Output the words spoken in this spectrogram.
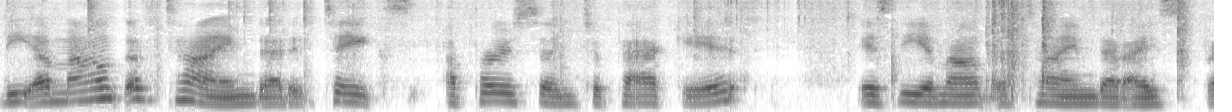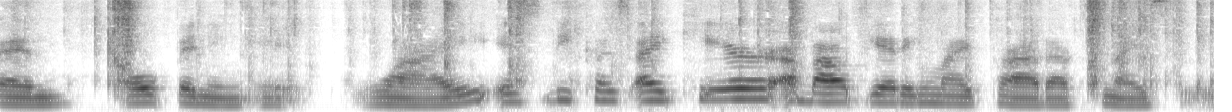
the amount of time that it takes a person to pack it is the amount of time that I spend opening it why? Is because I care about getting my products nicely.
